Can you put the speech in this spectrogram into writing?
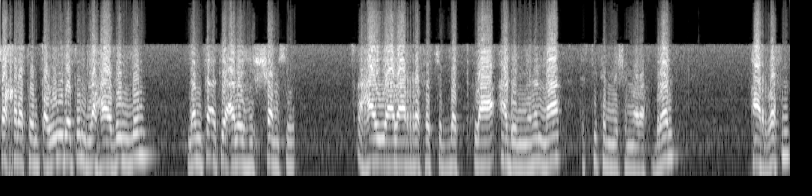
ሰኽረቱን ጠዊለቱን ለሃ ظል ለም ተእቲ ዓለይህ ሸምሱ። ፀሐይ ያላረፈችበት ጥላ አገኘንና እስቲ ትንሽ እንረፍ ብለን አረፍን።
